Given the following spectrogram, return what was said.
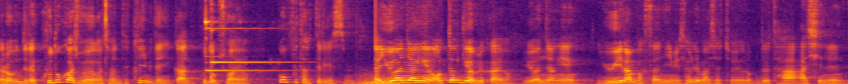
여러분들의 구독과 좋아요가 저한테 큰 힘이 되니까 구독, 좋아요 꼭 부탁드리겠습니다. 자, 유한양행 어떤 기업일까요? 유한양행 유일한 박사님이 설립하셨죠. 여러분들 다 아시는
